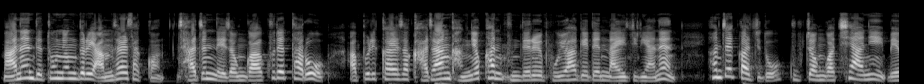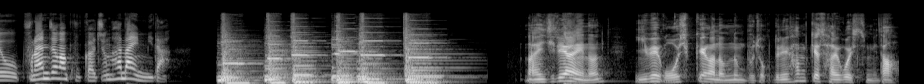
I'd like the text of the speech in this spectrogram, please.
많은 대통령들의 암살 사건, 잦은 내전과 쿠데타로 아프리카에서 가장 강력한 군대를 보유하게 된 나이지리아는 현재까지도 국정과 치안이 매우 불안정한 국가 중 하나입니다. 나이지리아에는 250개가 넘는 부족들이 함께 살고 있습니다.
